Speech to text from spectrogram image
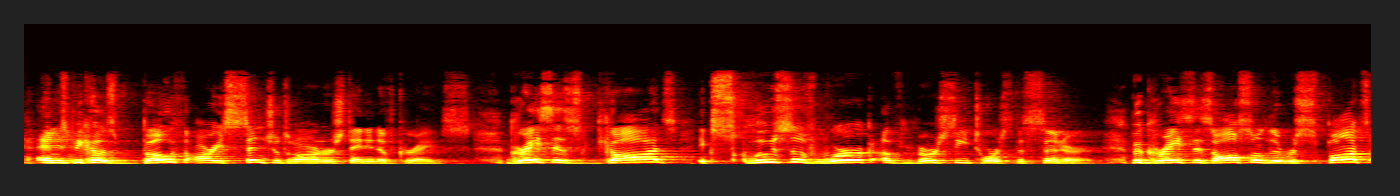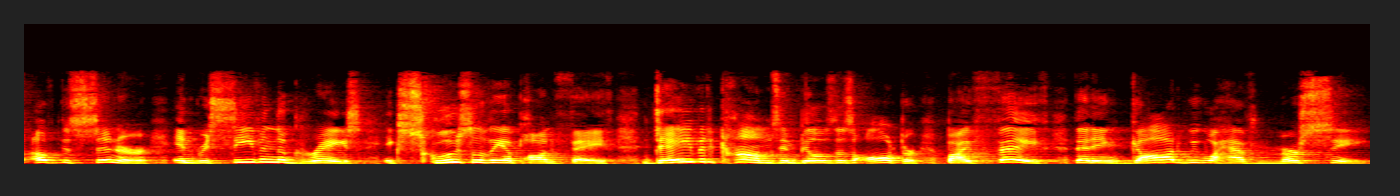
And it's because both are essential to our understanding of grace. Grace is God's exclusive work of mercy towards the sinner. But grace is also the response of the sinner in receiving the grace exclusively upon faith. David comes and builds this altar by faith that in God we will have mercy.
